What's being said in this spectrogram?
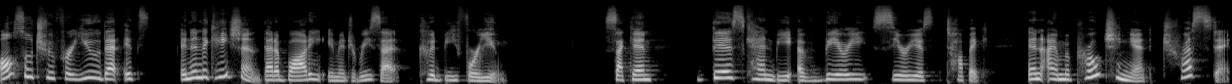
also true for you that it's an indication that a body image reset could be for you. Second, this can be a very serious topic, and I'm approaching it trusting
